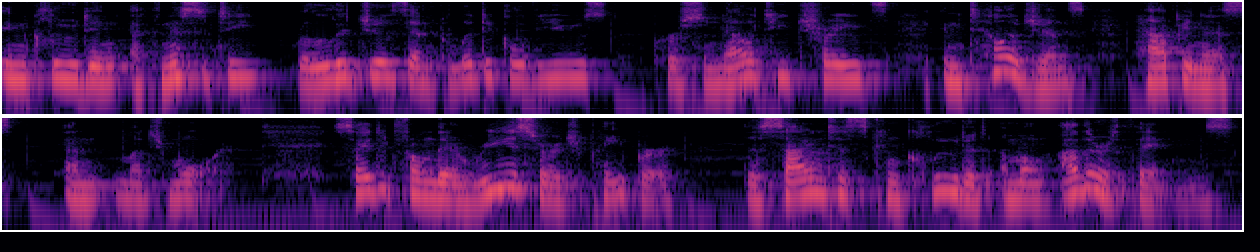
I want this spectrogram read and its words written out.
including ethnicity, religious and political views, personality traits, intelligence, happiness, and much more. Cited from their research paper, the scientists concluded, among other things,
